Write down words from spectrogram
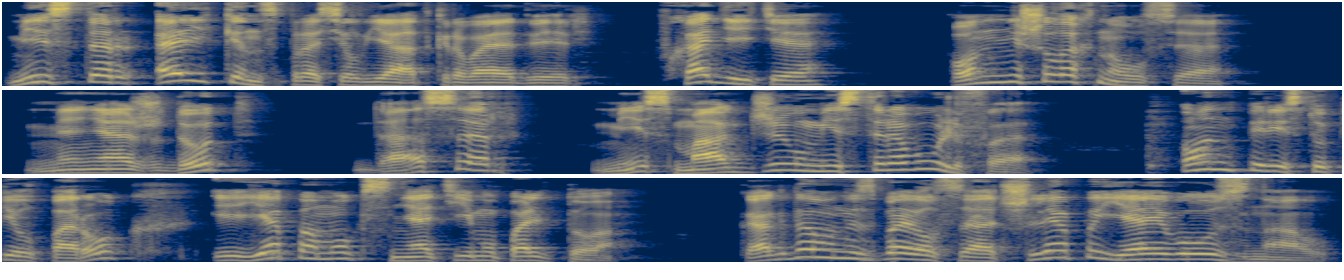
«Мистер Эйкен?» – спросил я, открывая дверь. «Входите». Он не шелохнулся. «Меня ждут?» «Да, сэр. Мисс Макджи у мистера Вульфа». Он переступил порог, и я помог снять ему пальто. Когда он избавился от шляпы, я его узнал.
